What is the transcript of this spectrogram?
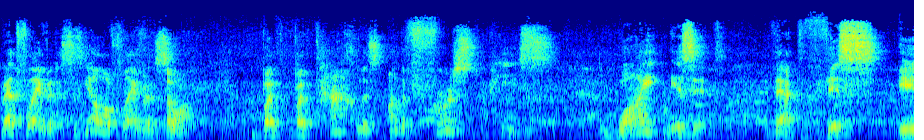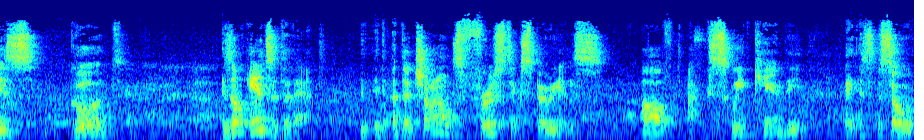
red flavor, this is yellow flavor, and so on. But but tachlis on the first piece, why is it that this is good? There's no answer to that. It, it, the child's first experience of a sweet candy. So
